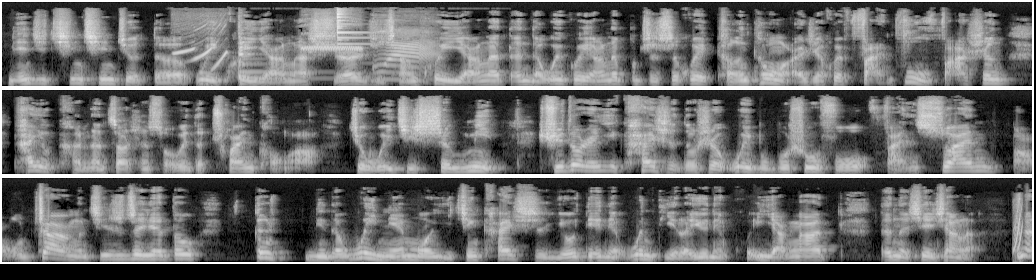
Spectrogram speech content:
年纪轻轻就得胃溃疡了、十二指肠溃疡了等等。胃溃疡呢，不只是会疼痛，而且会反复发生，还有可能造成所谓的穿孔啊，就危及生命。许多人一开始都是胃部不舒服、反酸、饱胀，其实这些都都你的胃黏膜已经开始有点点问题了，有点溃疡啊等等现象了。那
